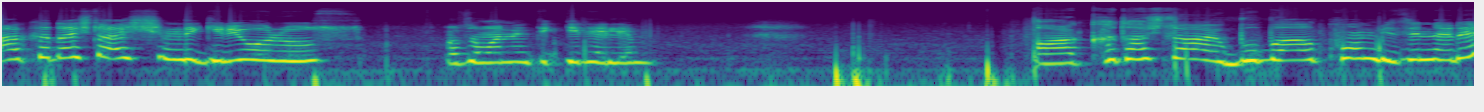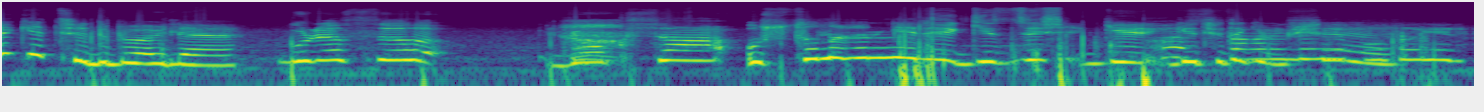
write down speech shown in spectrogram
Arkadaşlar şimdi giriyoruz. O zaman hadi girelim. Arkadaşlar bu balkon bizi nereye getirdi böyle? Burası yoksa Ustaların yeri gizli şey- ge- geçidi gibi bir şey.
